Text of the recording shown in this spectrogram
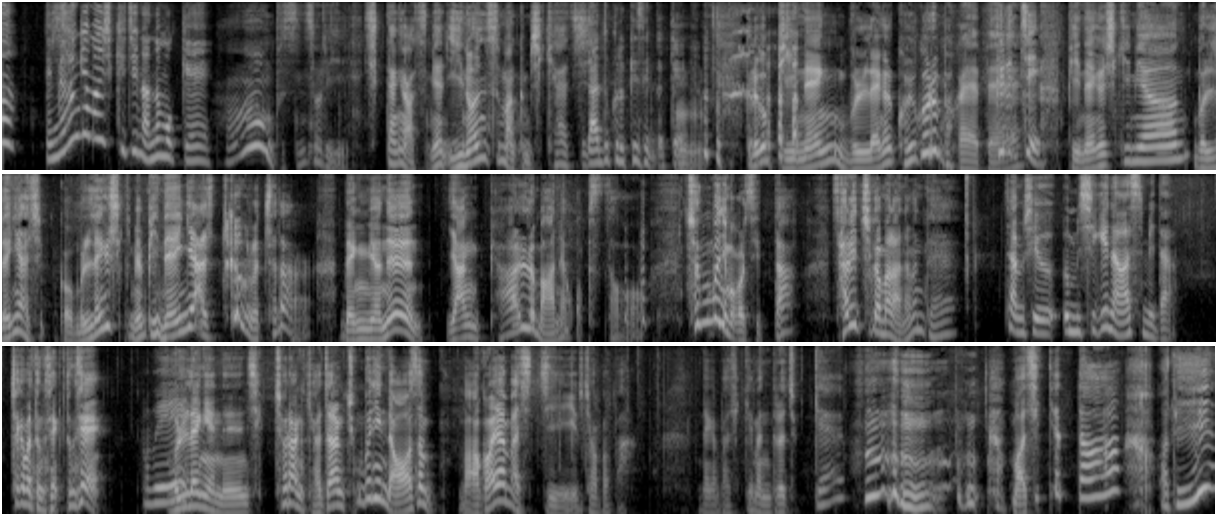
냉면 한 개만 시키지 나눠 먹게. 어, 무슨 소리? 식당에 왔으면 인원수만큼 시켜야지. 나도 그렇게 생각해. 음, 그리고 비냉, 물냉을 골고루 먹어야 돼. 그렇지. 비냉을 시키면 물냉이 아쉽고 물냉을 시키면 비냉이 아쉽고 그렇잖아. 냉면은 양 별로 많이 없어. 충분히 먹을 수 있다. 살이 추가만 안 하면 돼. 잠시 후 음식이 나왔습니다. 잠깐만 동생, 동생. 왜? 물냉에는 식초랑 겨자랑 충분히 넣어서 먹어야 맛있지. 이리 줘봐봐. 내가 맛있게 만들어줄게. 맛있겠다. 어디?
